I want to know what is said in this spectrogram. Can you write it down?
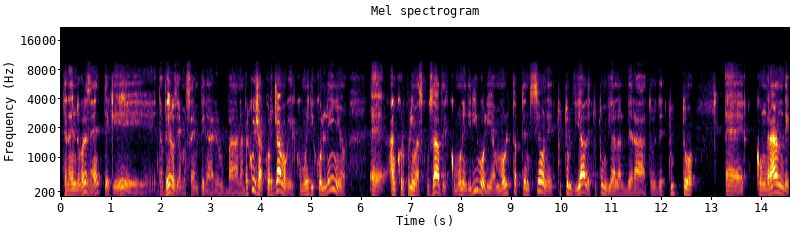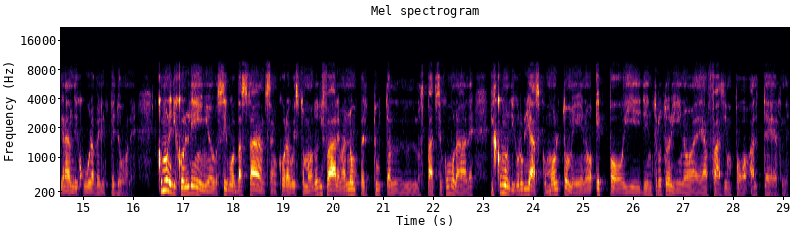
tenendo presente che davvero siamo sempre in area urbana. Per cui ci accorgiamo che il comune di Collegno, eh, ancora prima, scusate, il comune di Rivoli ha molta attenzione, tutto il viale è tutto un viale alberato ed è tutto eh, con grande, grande cura per il pedone. Comune di Collegno segue abbastanza ancora questo modo di fare, ma non per tutto lo spazio comunale. Il comune di Grugliasco molto meno e poi dentro Torino è a fasi un po' alterne.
